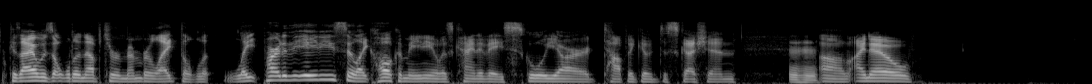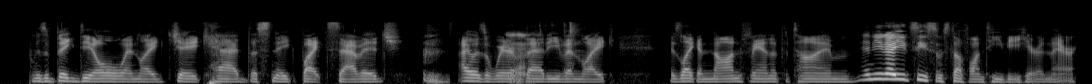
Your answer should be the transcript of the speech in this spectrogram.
because I was old enough to remember like the l- late part of the 80s, so like Hulkamania was kind of a schoolyard topic of discussion. Mm-hmm. Um, I know it was a big deal when like Jake had the snake bite savage. I was aware of that even like as like a non-fan at the time, and you know you'd see some stuff on TV here and there.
